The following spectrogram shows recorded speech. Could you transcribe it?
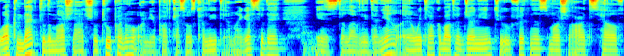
Welcome back to the Martial Arts Show 2.0. I'm your podcast host Khalid, and my guest today is the lovely Danielle, and we talk about her journey into fitness, martial arts, health,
